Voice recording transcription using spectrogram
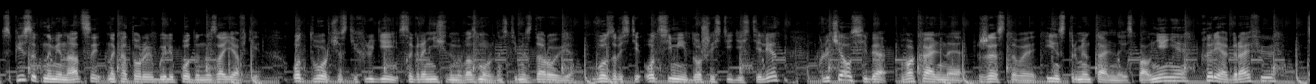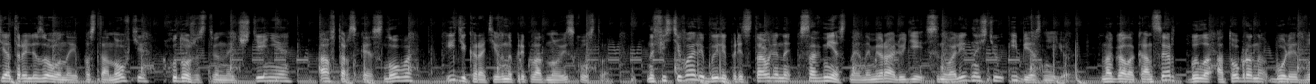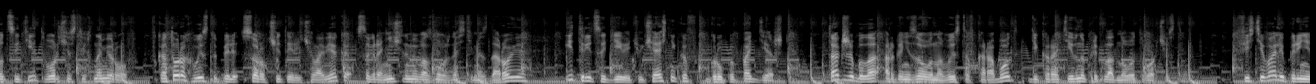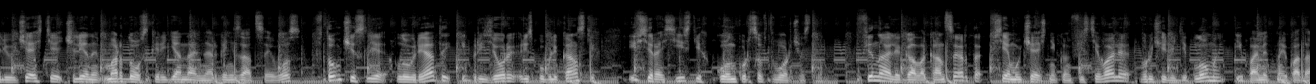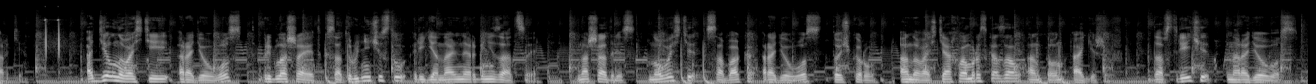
Список номинаций, на которые были поданы заявки от творческих людей с ограниченными возможностями здоровья в возрасте от 7 до 60 лет, включал в себя вокальное, жестовое и инструментальное исполнение, хореографию, театрализованные постановки, художественное чтение, авторское слово и декоративно-прикладное искусство. На фестивале были представлены совместные номера людей с инвалидностью и без нее. На гала-концерт было отобрано более 20 творческих номеров, в которых выступили 44 человека с ограниченными возможностями здоровья и 39 участников группы поддержки. Также была организована выставка работ декоративно-прикладного творчества. Фестивале приняли участие члены Мордовской региональной организации ВОЗ, в том числе лауреаты и призеры республиканских и всероссийских конкурсов творчества. В финале гала-концерта всем участникам фестиваля вручили дипломы и памятные подарки. Отдел новостей «Радиовоз» приглашает к сотрудничеству региональной организации. Наш адрес – новости собака радиовоз.ру. О новостях вам рассказал Антон Агишев. До встречи на «Радиовоз».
